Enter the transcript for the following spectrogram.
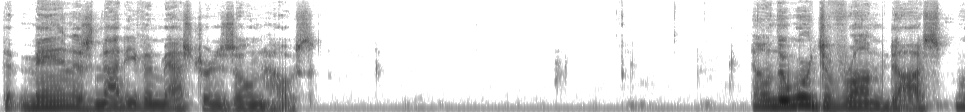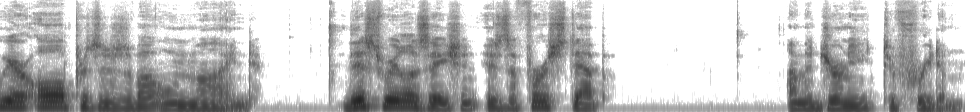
that man is not even master in his own house. Now, in the words of Ram Dass, we are all prisoners of our own mind. This realization is the first step on the journey to freedom.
